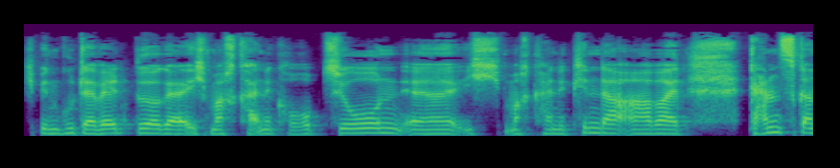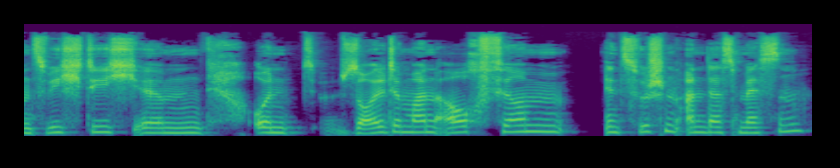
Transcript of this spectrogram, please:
ich bin guter Weltbürger, ich mache keine Korruption, äh, ich mache keine Kinderarbeit. Ganz, ganz wichtig. Ähm, und sollte man auch Firmen inzwischen anders messen?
